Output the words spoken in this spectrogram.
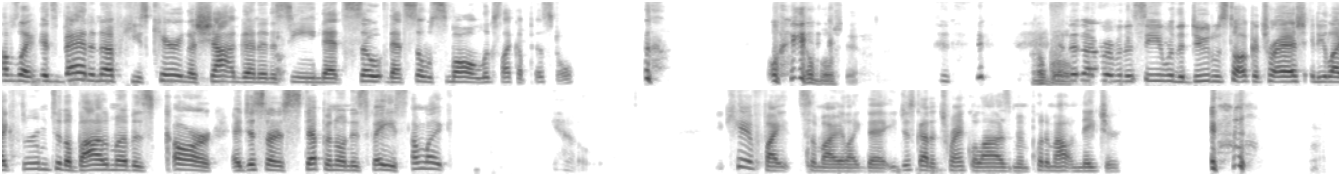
I was like, it's bad enough he's carrying a shotgun in a scene that's so that's so small, looks like a pistol. No bullshit. No And then I remember the scene where the dude was talking trash and he like threw him to the bottom of his car and just started stepping on his face. I'm like, yo, you, can't fight somebody like that. You just got to tranquilize them and put them out in nature.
